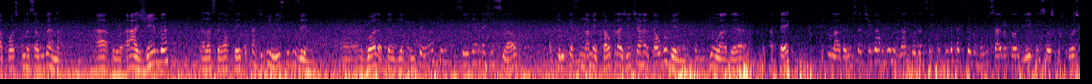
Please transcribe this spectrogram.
tomar posse e começar a governar. A, a agenda ela será feita a partir do início do governo. Agora, até o dia 31, aquilo que seja emergencial, aquilo que é fundamental para a gente arrancar o governo. Então, de um lado é a, a PEC e do lado administrativo é organizar toda essa estrutura para que todo mundo saiba para onde ir, quem são as pessoas,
